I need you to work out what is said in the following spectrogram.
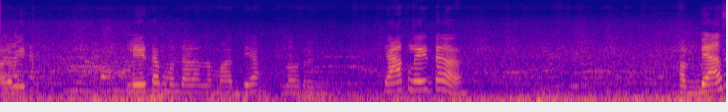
ಬರಬೇಕು. ಲೇಟಾಗಿ ಬಂದಾಳ ನಮ್ಮ ಮಧ್ಯ ನೋಡ್ರಿ. ಯಾಕೆ ಲೇಟ ಅಭ್ಯಾಸ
